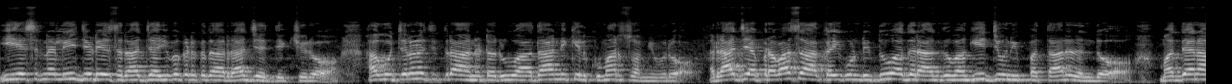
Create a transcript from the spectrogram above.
ಈ ಹೆಸರಿನಲ್ಲಿ ಜೆಡಿಎಸ್ ರಾಜ್ಯ ಯುವ ಘಟಕದ ರಾಜ್ಯ ಅಧ್ಯಕ್ಷರು ಹಾಗೂ ಚಲನಚಿತ್ರ ನಟರು ಆದ ನಿಖಿಲ್ ಕುಮಾರಸ್ವಾಮಿ ಅವರು ರಾಜ್ಯ ಪ್ರವಾಸ ಕೈಗೊಂಡಿದ್ದು ಅದರ ಅಂಗವಾಗಿ ಜೂನ್ ಇಪ್ಪತ್ತಾರರಂದು. ಮಧ್ಯಾಹ್ನ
